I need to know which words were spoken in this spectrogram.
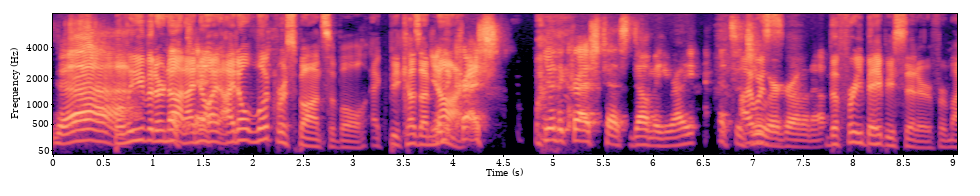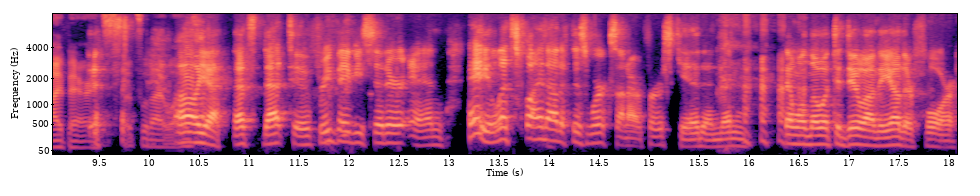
yeah. Believe it or not, I know. I, I don't look responble eh, because I'm you're the not crash. You're the crash test dummy, right? That's what I you were growing up. the free babysitter for my parents. That's what I was. Oh yeah, that's that too. Free babysitter, and hey, let's find out if this works on our first kid, and then then we'll know what to do on the other four.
